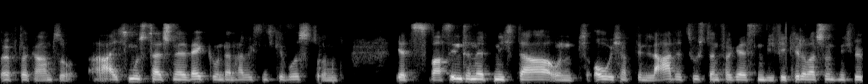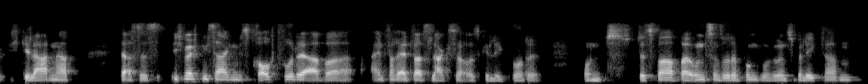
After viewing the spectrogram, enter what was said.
öfter kam so, ah, ich musste halt schnell weg und dann habe ich es nicht gewusst und jetzt war das Internet nicht da und oh, ich habe den Ladezustand vergessen, wie viel Kilowattstunden ich wirklich geladen habe, dass es, ich möchte nicht sagen missbraucht wurde, aber einfach etwas laxer ausgelegt wurde. Und das war bei uns dann so der Punkt, wo wir uns überlegt haben,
